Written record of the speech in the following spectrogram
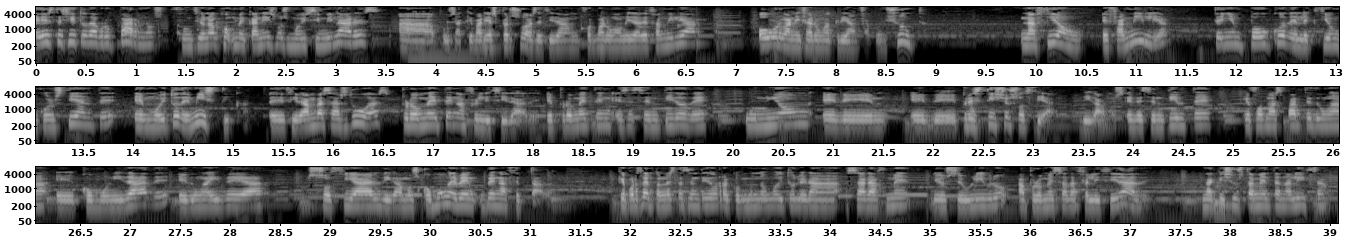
E este xeito de agruparnos funciona con mecanismos moi similares a, pois, a que varias persoas decidan formar unha unidade familiar ou organizar unha crianza conxunta. Nación e familia teñen pouco de elección consciente e moito de mística, é dicir, ambas as dúas prometen a felicidade e prometen ese sentido de unión e de, e de prestixo social, digamos, e de sentirte que formas parte dunha eh, comunidade e dunha idea social, digamos, común e ben, ben aceptada que por certo neste sentido recomendo moito ler a Sara Ahmed e o seu libro A promesa da felicidade na que mm. xustamente analiza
